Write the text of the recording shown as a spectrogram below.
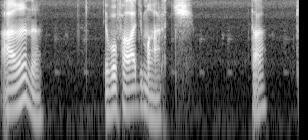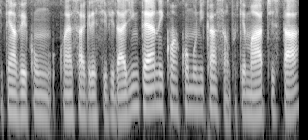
A Ana, eu vou falar de Marte, tá? Que tem a ver com, com essa agressividade interna e com a comunicação, porque Marte está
